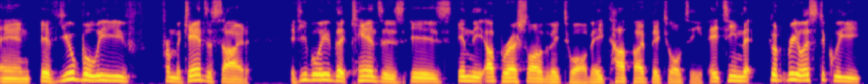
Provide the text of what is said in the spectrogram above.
And if you believe from the Kansas side, if you believe that Kansas is in the upper echelon of the Big 12, a top five Big 12 team, a team that could realistically,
